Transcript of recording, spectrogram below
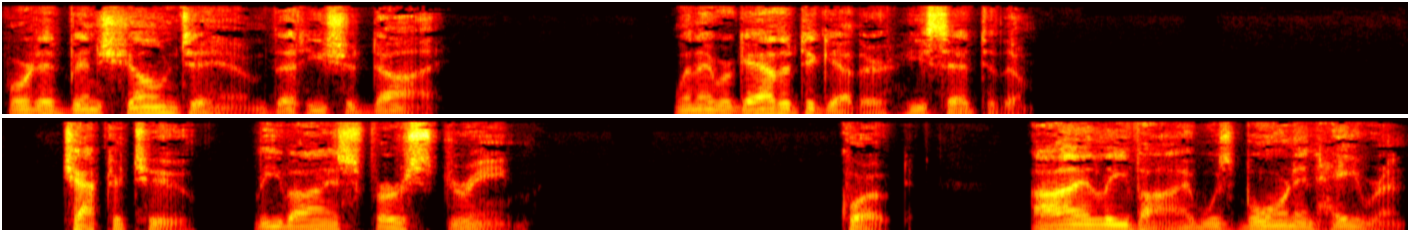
for it had been shown to him that he should die. When they were gathered together, he said to them, Chapter 2 Levi's First Dream Quote, I, Levi, was born in Haran.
